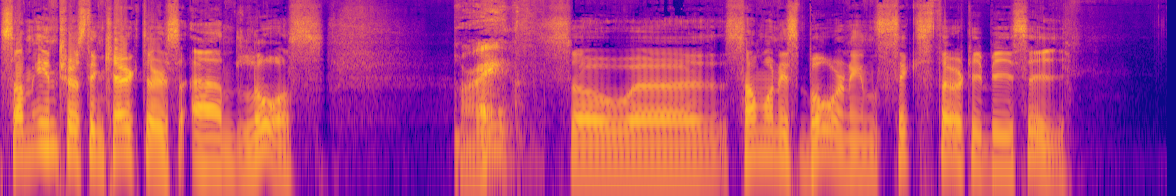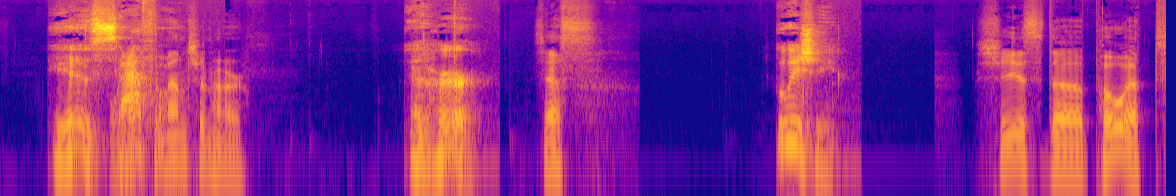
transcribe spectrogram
some interesting characters and laws. All right. So, uh, someone is born in 630 BC. He is We have to mention her. And her. Yes, Who is she? she is the poet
